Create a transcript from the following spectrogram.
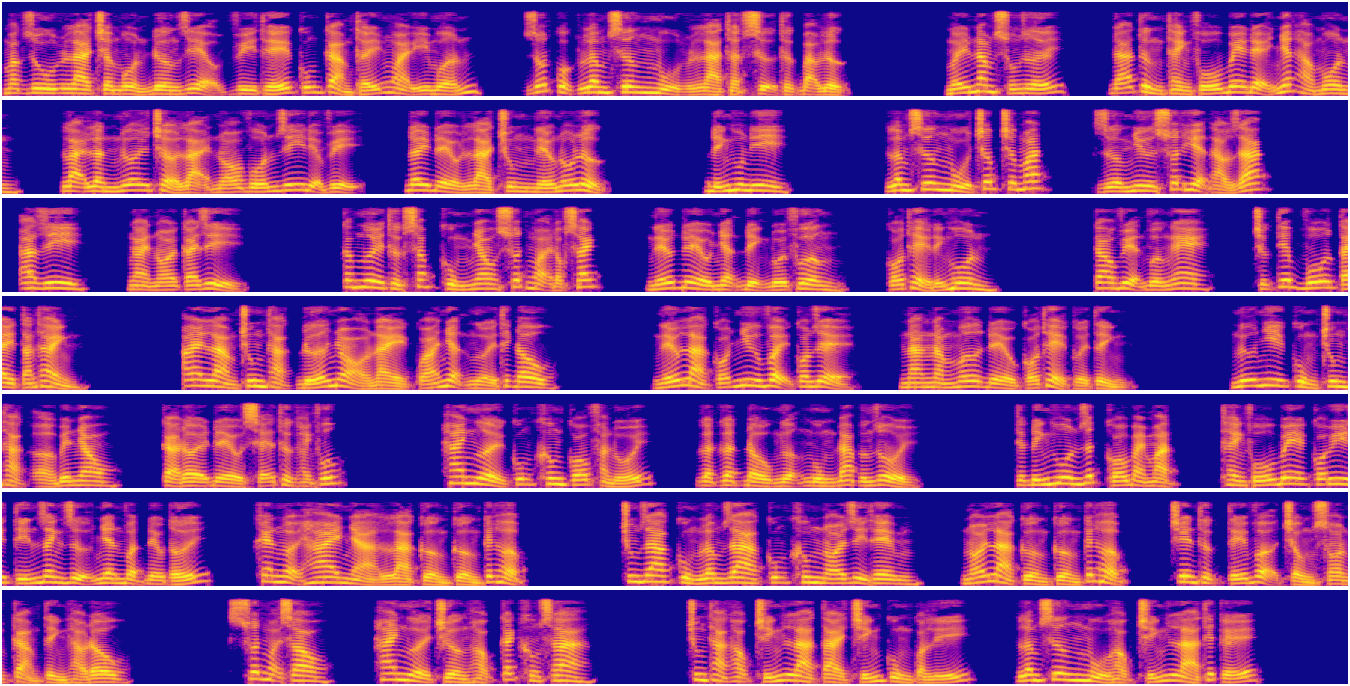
mặc dù là trầm ổn đường rượu vì thế cũng cảm thấy ngoài ý muốn, rốt cuộc lâm sương mù là thật sự thực bạo lực. Mấy năm xuống dưới, đã từng thành phố bê đệ nhất hào môn, lại lần nữa trở lại nó vốn dĩ địa vị, đây đều là chung nếu nỗ lực. Đính hôn đi. Lâm sương mù chớp chớp mắt, dường như xuất hiện ảo giác. A Di, ngài nói cái gì? Các ngươi thực sắp cùng nhau xuất ngoại đọc sách, nếu đều nhận định đối phương, có thể đính hôn. Cao viện vừa nghe, trực tiếp vỗ tay tán thành. Ai làm trung thạc đứa nhỏ này quá nhận người thích đâu. Nếu là có như vậy con rể, nàng nằm mơ đều có thể cười tỉnh. Nữ nhi cùng trung thạc ở bên nhau, cả đời đều sẽ thực hạnh phúc. Hai người cũng không có phản đối, gật gật đầu ngượng ngùng đáp ứng rồi. Tiệc đính hôn rất có bài mặt, thành phố B có uy tín danh dự nhân vật đều tới, khen ngợi hai nhà là cường cường kết hợp. Trung gia cùng lâm gia cũng không nói gì thêm, nói là cường cường kết hợp, trên thực tế vợ chồng son cảm tình hào đâu. Suốt ngoại sau, hai người trường học cách không xa. Trung thạc học chính là tài chính cùng quản lý, lâm sương mù học chính là thiết kế.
